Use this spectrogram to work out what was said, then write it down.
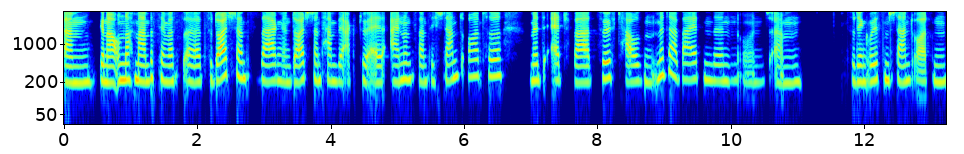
Ähm, genau, um noch mal ein bisschen was äh, zu Deutschland zu sagen. In Deutschland haben wir aktuell 21 Standorte mit etwa 12.000 Mitarbeitenden und ähm, zu den größten Standorten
